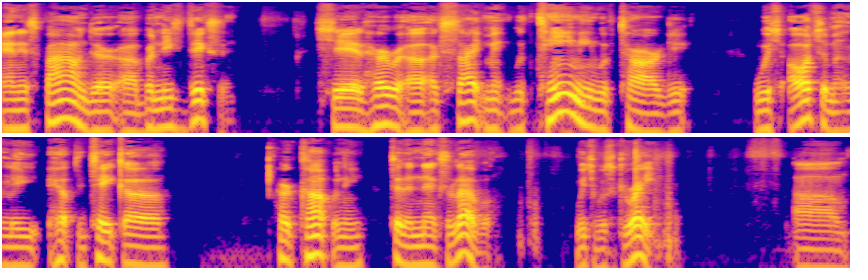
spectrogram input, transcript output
and its founder, uh, Bernice Dixon, shared her uh, excitement with teaming with Target, which ultimately helped to take uh, her company to the next level, which was great. Um,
